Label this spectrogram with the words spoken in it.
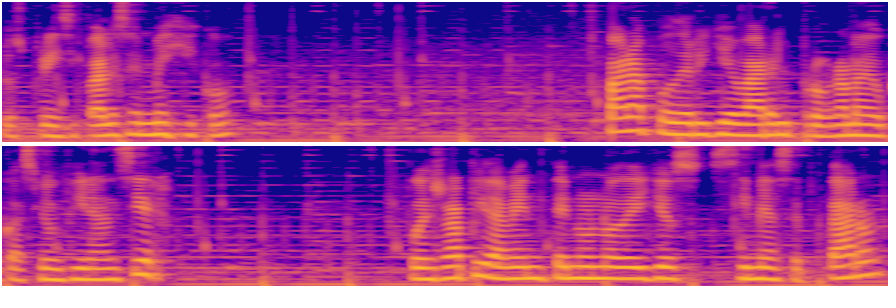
los principales en México, para poder llevar el programa de educación financiera. Pues rápidamente en uno de ellos sí me aceptaron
